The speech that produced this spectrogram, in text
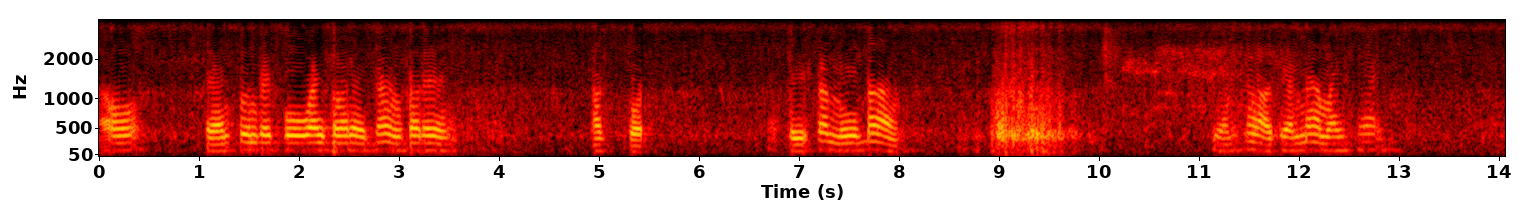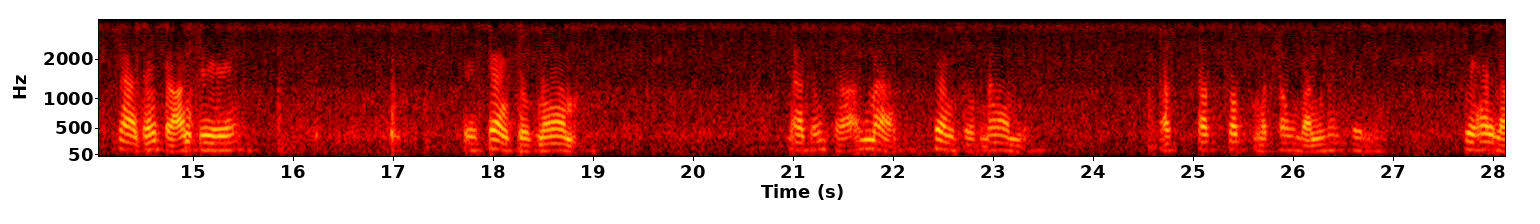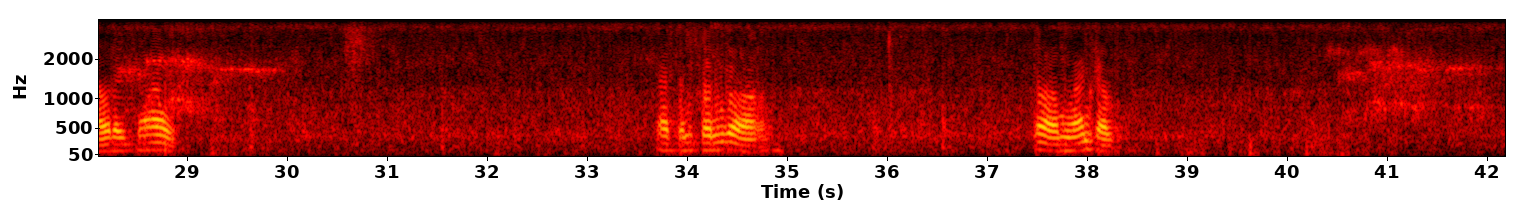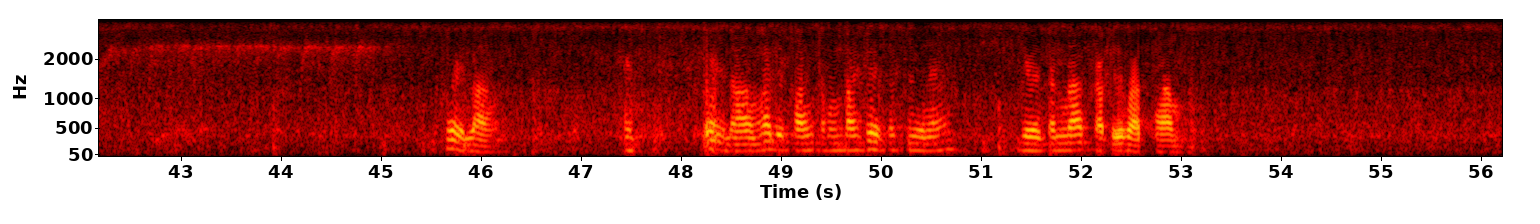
เอาแสนทุนไปปูไว้ก็ได้ตั้งก็ได้ปักกด ตือก็มีบ้างเตรียมข้าวเตรียมหน้าไม้ใช่หน้าสงสารคือคือเครื่องสูบน้ำน่าสงสารมากเครื่องสูบน้ำทับทับทับหมดต้องบันทั้งคืนเพื่อให้เราได้ใช้ถ้าเป็นคนก็ ก็เหมือนกับช่วยเราช่วยเราไม่ได้ฟังทางบางเทศก็คือนะเดือดสำนักปฏิบัติธรรม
